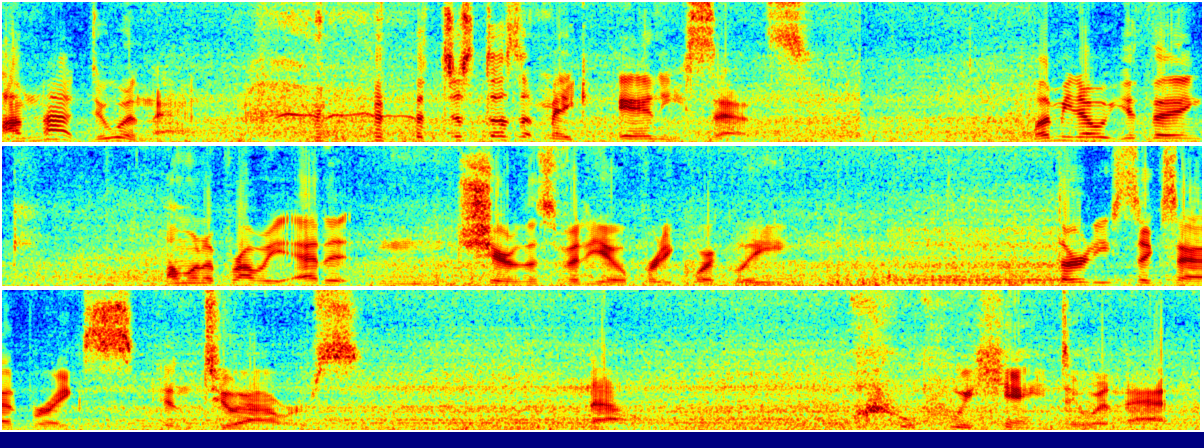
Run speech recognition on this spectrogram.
I'm not doing that. it just doesn't make any sense. Let me know what you think. I'm going to probably edit and share this video pretty quickly 36 ad breaks in two hours. No. We ain't doing that.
